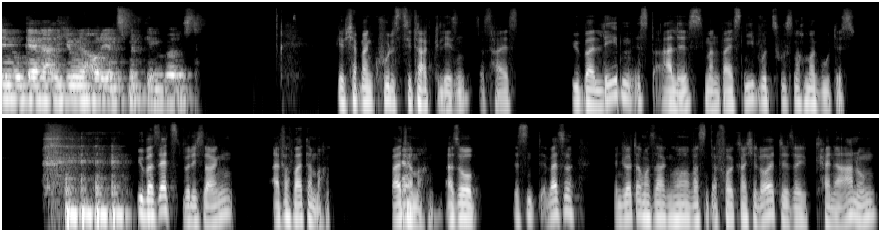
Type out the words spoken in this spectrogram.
den du gerne an die junge Audience mitgeben würdest? Ich habe ein cooles Zitat gelesen. Das heißt, Überleben ist alles. Man weiß nie, wozu es nochmal gut ist. Übersetzt würde ich sagen, einfach weitermachen. Weitermachen. Ja. Also, das sind, weißt du, wenn die Leute auch mal sagen, oh, was sind erfolgreiche Leute, sage ich, keine Ahnung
